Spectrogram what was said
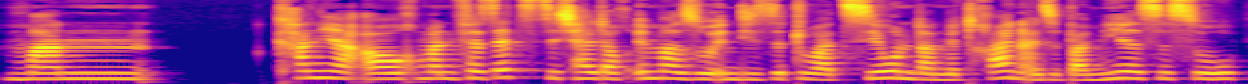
man kann ja auch, man versetzt sich halt auch immer so in die Situation dann mit rein. Also bei mir ist es so,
